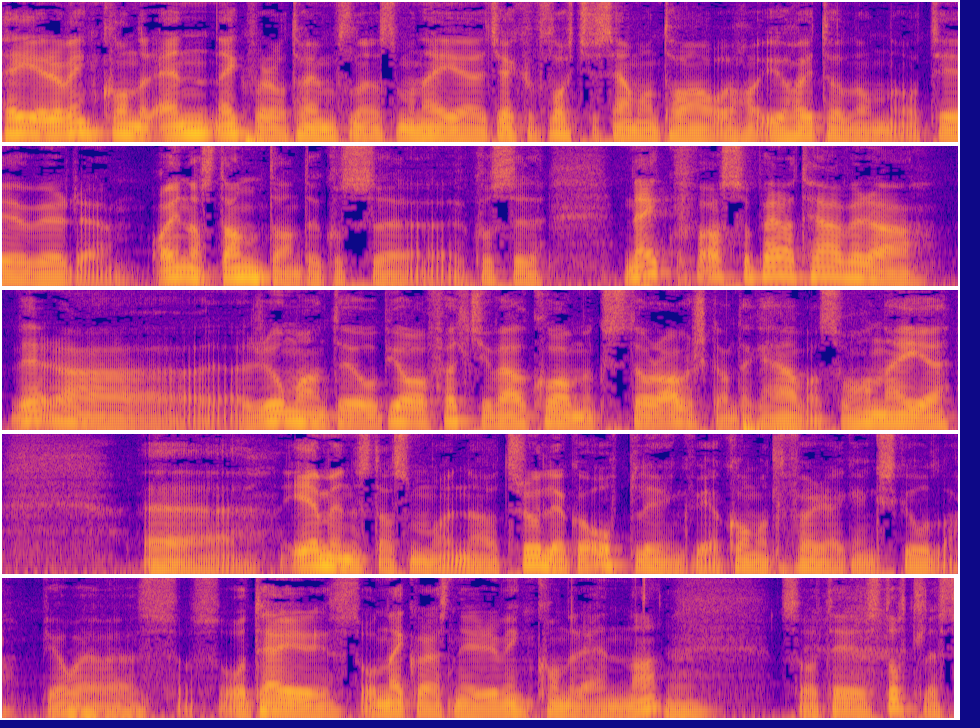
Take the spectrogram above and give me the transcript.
de er vinkoner enn jeg var av tøym som man heier tjekke flokken sammen ta og, i høytølen, og til er ved øyne standande hvordan, nei, altså, bare til å være vera romante og bjør følelse velkommen, stor avskan det kan heva, så han heier Eh, är minst det som en otrolig upplevelse vi har kommit till förra gången skola. Jag var och det är så näkvars nere i vinkonner ända. Så det är stort läst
